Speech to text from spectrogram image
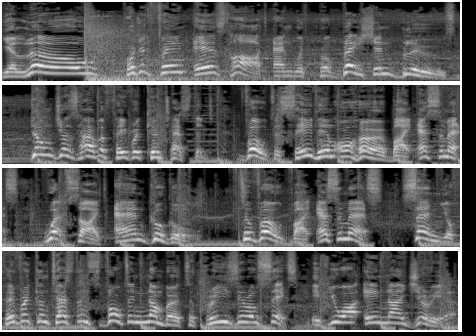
Yellow! Project Fame is hot and with probation blues. Don't just have a favorite contestant. Vote to save him or her by SMS, website, and Google. To vote by SMS, send your favorite contestant's voting number to 306 if you are in Nigeria.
